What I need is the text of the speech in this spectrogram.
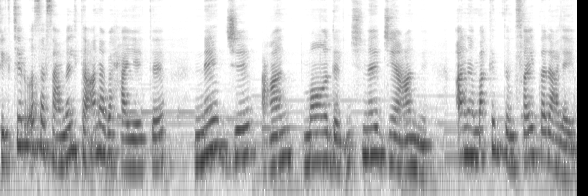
في كتير قصص عملتها أنا بحياتي ناتجة عن ماضي مش ناتجة عني. أنا ما كنت مسيطر عليها.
